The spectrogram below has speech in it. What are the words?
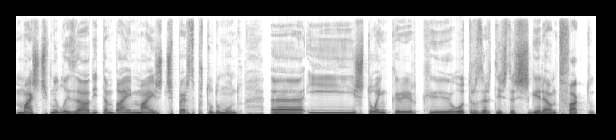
mais disponibilizado e também mais disperso por todo o mundo. Uh, e estou em crer que outros artistas seguirão de facto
